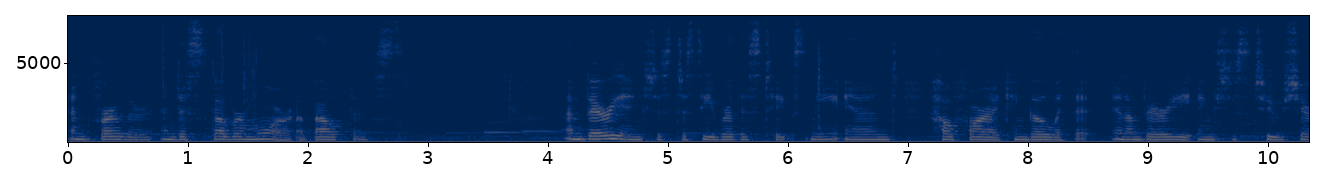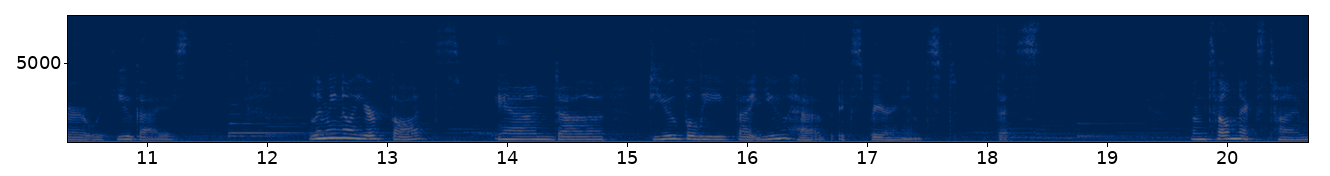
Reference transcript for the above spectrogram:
and further and discover more about this. I'm very anxious to see where this takes me and how far I can go with it, and I'm very anxious to share it with you guys. Let me know your thoughts, and uh, do you believe that you have experienced this? Until next time,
